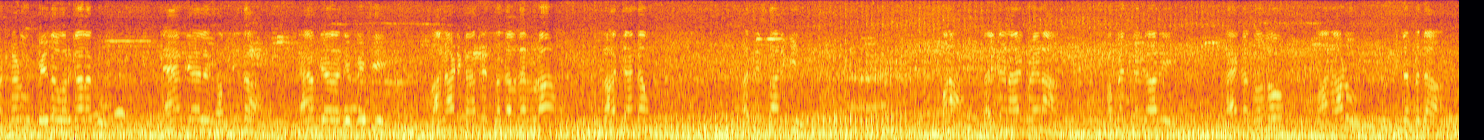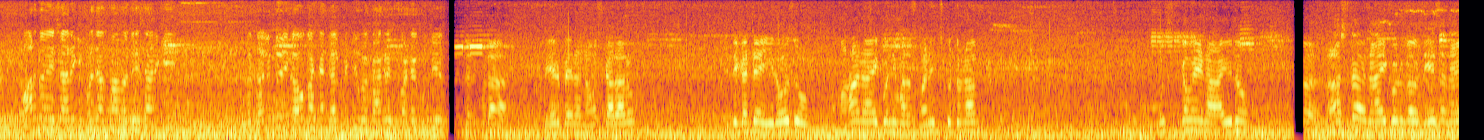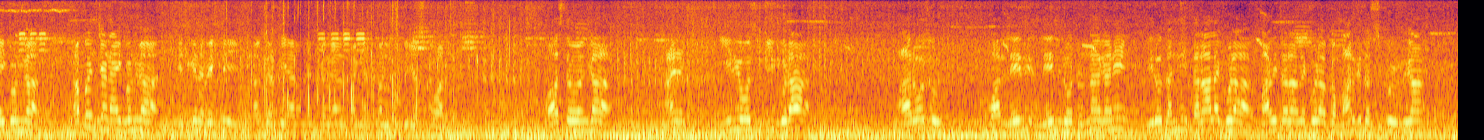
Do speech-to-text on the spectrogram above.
అట్టడు పేద వర్గాలకు న్యాయం చేయాలి సంహిత న్యాయం చేయాలని చెప్పేసి ఆనాటి కాంగ్రెస్ పెద్దలందరూ కూడా రాజ్యాంగం రచిస్తానికి మన దళిత నాయకుడైన అంబేద్కర్ గారి నాయకత్వంలో ఆనాడు ఇంత పెద్ద భారతదేశానికి ప్రజాస్వామ్య దేశానికి దళితులకు అవకాశం కల్పించి కూడా కాంగ్రెస్ పార్టీ గుర్తు చేస్తుంది. కూడా పేరు పేరు నమస్కారాలు. ఎందుకంటే ఈరోజు మహానాయకుని మనం స్మరించుకుంటున్నాం. పుస్తకమైన ఆయుధం. రాష్ట్ర నాయకునిగా దేశ నాయకునిగా ప్రపంచ నాయకునిగా ఎదిగిన వ్యక్తి డాక్టర్ బిఆర్ అంబేద్కర్ గారి సంగతి మనం గుర్తు చేసుకోవాలి. వాస్తవంగా ఆయన ఈ రోజుకి కూడా ఆ రోజు వారు లేని లేని లోటు ఉన్నా కానీ ఈరోజు అన్ని తరాలకు కూడా భావి తరాలకు కూడా ఒక మార్గదర్శకుడిగా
